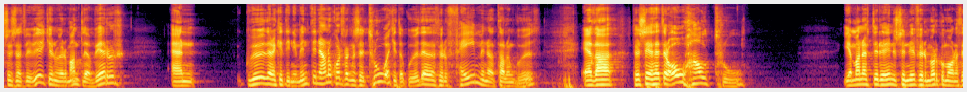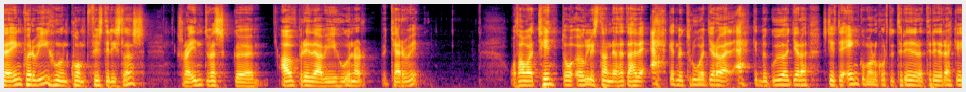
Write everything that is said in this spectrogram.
sem sagt við viðkjörnum verum andlega verur en Guð er ekkert inn í myndinni annarkort vegna þess að trú ekkert á Guð eða þau eru feimin að tala um Guð eða þau segja þetta er óhátrú. Ég man eftir einu sinni fyrir mörgum ára þegar einhverjum íhugun kom fyrst til Íslands svona indvesk uh, afbreyði af íhugunar kerfi og það var tint og auglist þannig að þetta hefði ekkert með trú að gera ekkert með Guð að gera skipti engum álu hvort þú triðir að triðir ekki.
